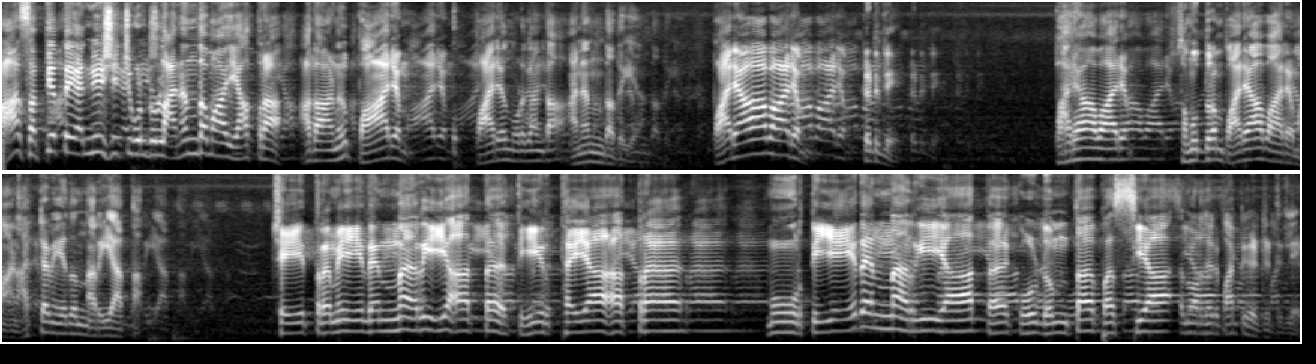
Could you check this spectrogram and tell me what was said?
ആ സത്യത്തെ അന്വേഷിച്ചു കൊണ്ടുള്ള അനന്തമായ യാത്ര അതാണ് പാരം. പാരം എന്ന് പറഞ്ഞാൽ എന്താ? അനന്തതയാണ്. പാരാപാരം. കേട്ടില്ലേ? പാരാവാരം സമുദ്രം പാരാവാരമാണ്. അറ്റമേതെന്നറിയാത്ത. ക്ഷേത്രമേതെന്നറിയാത്ത തീർത്ഥയാത്ര. മൂർത്തിയേതെന്നറിയാത്ത കൊടും തപസ്യ എന്ന് പറഞ്ഞൊരു പാട്ട് കേട്ടിട്ടില്ലേ?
